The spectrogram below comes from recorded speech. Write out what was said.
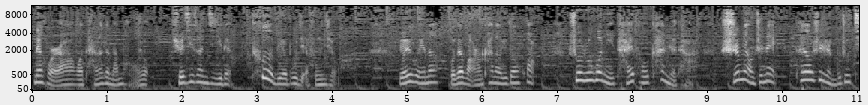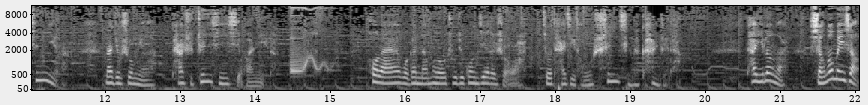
那会儿啊，我谈了个男朋友，学计算机的，特别不解风情。有一回呢，我在网上看到一段话，说如果你抬头看着他，十秒之内。他要是忍不住亲你了，那就说明啊，他是真心喜欢你的。后来我跟男朋友出去逛街的时候啊，就抬起头深情的看着他，他一愣啊，想都没想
